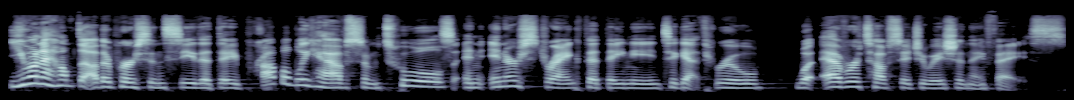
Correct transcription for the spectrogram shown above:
You want to help the other person see that they probably have some tools and inner strength that they need to get through whatever tough situation they face.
